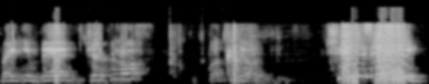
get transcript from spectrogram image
Breaking Bad jerking off? What's he doing? Cheesy!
